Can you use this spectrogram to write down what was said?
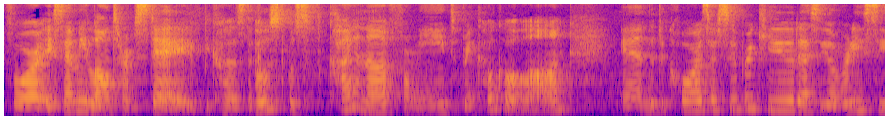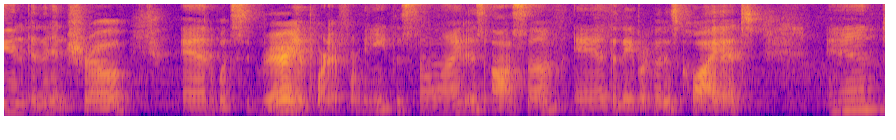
for a semi long-term stay because the host was kind enough for me to bring Coco along. And the decors are super cute as you already seen in the intro. And what's very important for me the sunlight is awesome and the neighborhood is quiet. And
